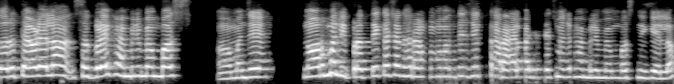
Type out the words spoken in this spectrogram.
तर त्यावेळेला सगळे फॅमिली मेंबर्स म्हणजे नॉर्मली प्रत्येकाच्या घरामध्ये जे करायला पाहिजे तेच माझ्या फॅमिली मेंबर्सनी केलं.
